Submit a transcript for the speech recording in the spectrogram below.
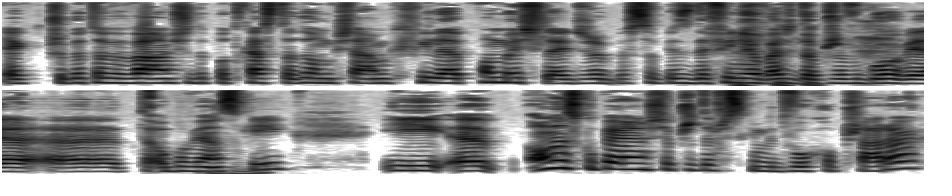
Jak przygotowywałam się do podcastu, to musiałam chwilę pomyśleć, żeby sobie zdefiniować dobrze w głowie te obowiązki. Mhm. I one skupiają się przede wszystkim w dwóch obszarach.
